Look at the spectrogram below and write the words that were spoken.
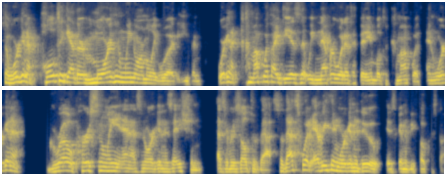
So we're going to pull together more than we normally would, even. We're going to come up with ideas that we never would have been able to come up with. And we're going to grow personally and as an organization as a result of that. So that's what everything we're going to do is going to be focused on.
